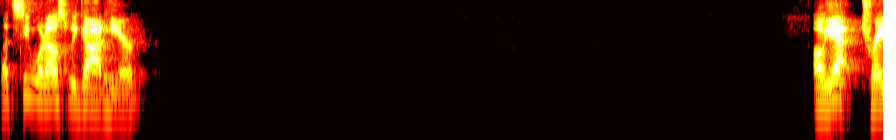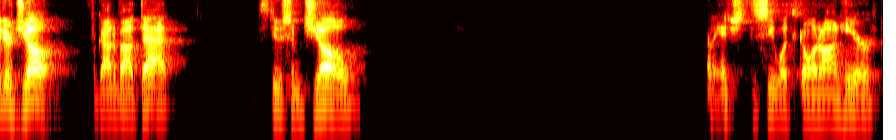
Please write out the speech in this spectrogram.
Let's see what else we got here. Oh yeah, Trader Joe. Forgot about that. Let's do some Joe. Kind of interested to see what's going on here.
